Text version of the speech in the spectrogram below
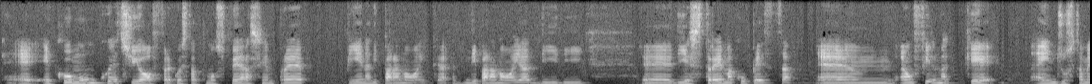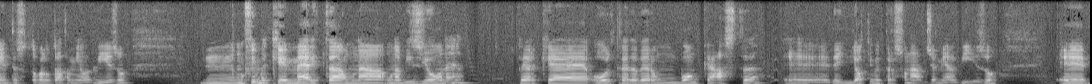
e, e, comunque ci offre questa atmosfera sempre piena di, di paranoia, di, di, eh, di estrema cupezza. È, è un film che è ingiustamente sottovalutato a mio avviso. Mm, un film che merita una, una, visione perché oltre ad avere un buon cast e degli ottimi personaggi a mio avviso, eh,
